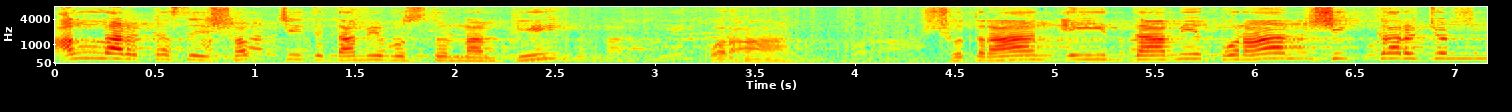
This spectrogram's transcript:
আল্লাহর কাছে সবচেয়ে দামি বস্তুর নাম কি? কোরআন। সুতরাং এই দামি কোরআন শিক্ষার জন্য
